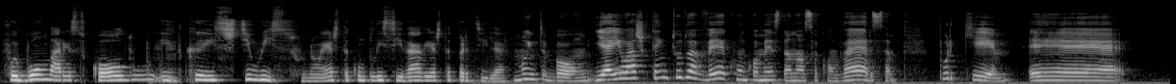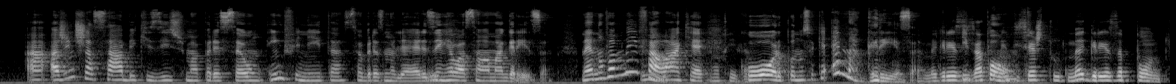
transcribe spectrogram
foi bom dar esse colo e de que existiu isso, não é? Esta cumplicidade e esta partilha. Muito bom. E aí eu acho que tem tudo a ver com o começo da nossa conversa, porque é, a, a, gente já sabe que existe uma pressão infinita sobre as mulheres em relação à magreza. Né? Não vamos nem falar que é horrível. corpo, não sei o que, é magreza. Magreza, e exatamente, ponto. disseste tudo. Magreza, ponto.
